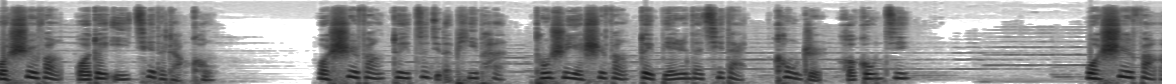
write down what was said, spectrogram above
我释放我对一切的掌控。我释放对自己的批判，同时也释放对别人的期待、控制和攻击。我释放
